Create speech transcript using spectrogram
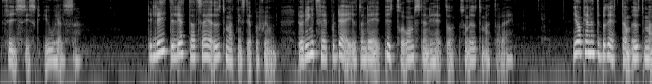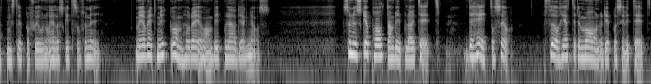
fysisk ohälsa. Det är lite lättare att säga utmattningsdepression. Då är det inget fel på dig utan det är yttre omständigheter som utmattar dig. Jag kan inte berätta om utmattningsdepressioner eller schizofreni. Men jag vet mycket om hur det är att ha en bipolär diagnos. Så nu ska jag prata om bipolaritet. Det heter så. Förr hette det manodepressivitet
